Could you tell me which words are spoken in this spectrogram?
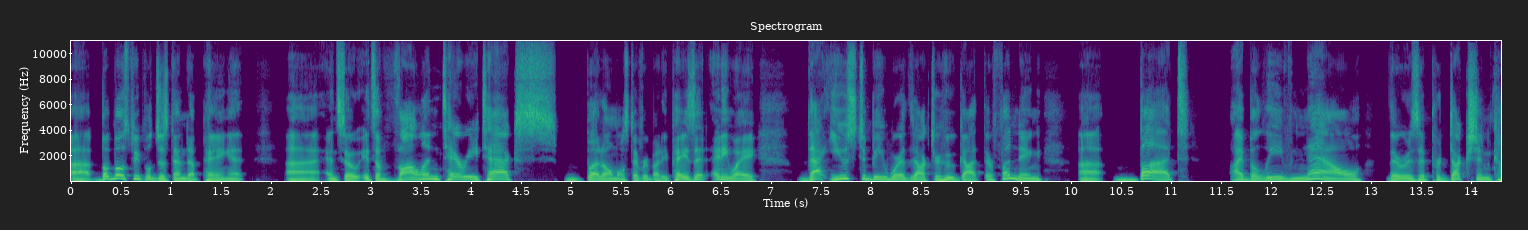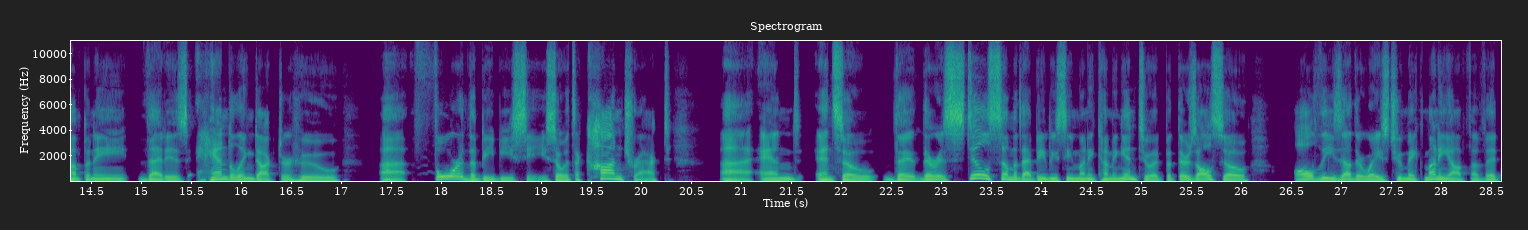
Uh, but most people just end up paying it. Uh, and so it's a voluntary tax, but almost everybody pays it. Anyway, that used to be where the Doctor Who got their funding. Uh, but I believe now there is a production company that is handling Doctor Who uh, for the BBC. So it's a contract. Uh, and and so the, there is still some of that BBC money coming into it, but there's also all these other ways to make money off of it.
